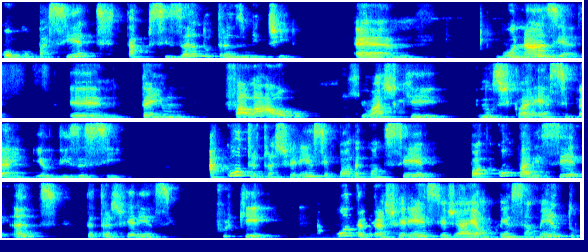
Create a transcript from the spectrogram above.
com o que o paciente está precisando transmitir. É, Bonásia é, tem um, fala algo que eu acho que nos esclarece bem. Ele diz assim: a contratransferência pode acontecer, pode comparecer antes da transferência. Por quê? A contratransferência já é um pensamento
